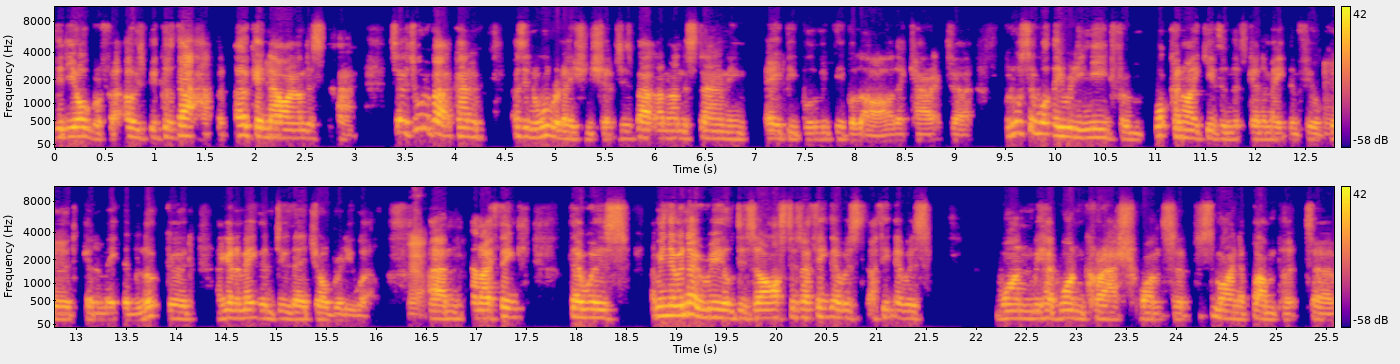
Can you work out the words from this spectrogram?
videographer? Oh, it's because that happened. Okay, now I understand. So it's all about kind of, as in all relationships, it's about understanding a people who people are, their character, but also what they really need from what can I give them that's going to make them feel good, going to make them look good, and going to make them do their job really well. Yeah. Um, and I think there was, I mean, there were no real disasters. I think there was, I think there was one we had one crash once a minor bump at uh,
